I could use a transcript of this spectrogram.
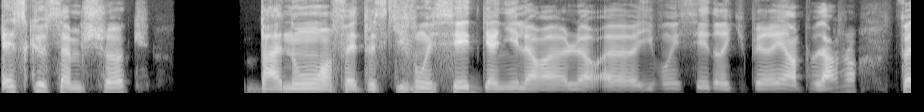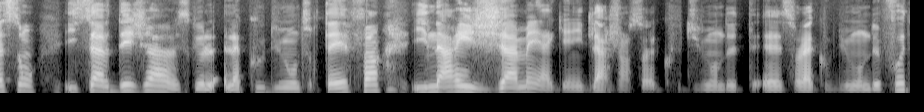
est-ce que ça me choque bah non, en fait, parce qu'ils vont essayer de gagner leur, euh, leur euh, ils vont essayer de récupérer un peu d'argent. De toute façon, ils savent déjà parce que la Coupe du Monde sur TF1, ils n'arrivent jamais à gagner de l'argent sur la Coupe du Monde de, euh, sur la Coupe du Monde de foot,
